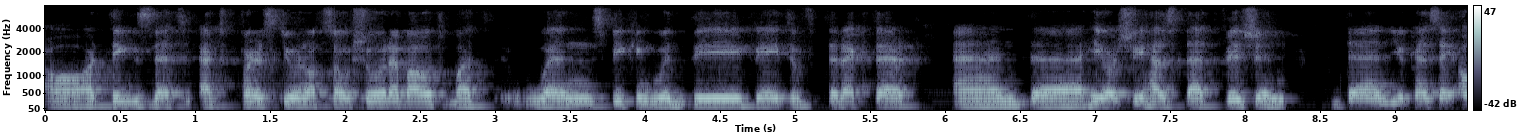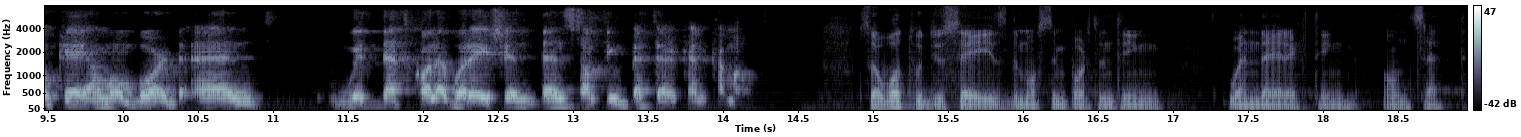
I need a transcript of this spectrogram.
Or things that at first you're not so sure about but when speaking with the creative director and uh, he or she has that vision then you can say okay i'm on board. And with that collaboration then something better can come out. So, what would you say is the most important thing when directing on set?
